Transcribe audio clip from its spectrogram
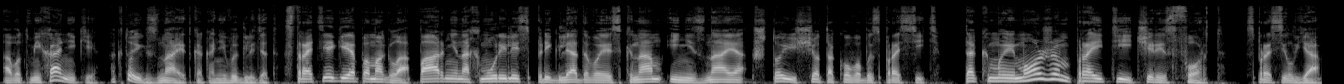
А вот механики, а кто их знает, как они выглядят? Стратегия помогла. Парни нахмурились, приглядываясь к нам и не зная, что еще такого бы спросить. «Так мы можем пройти через форт?» — спросил я.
